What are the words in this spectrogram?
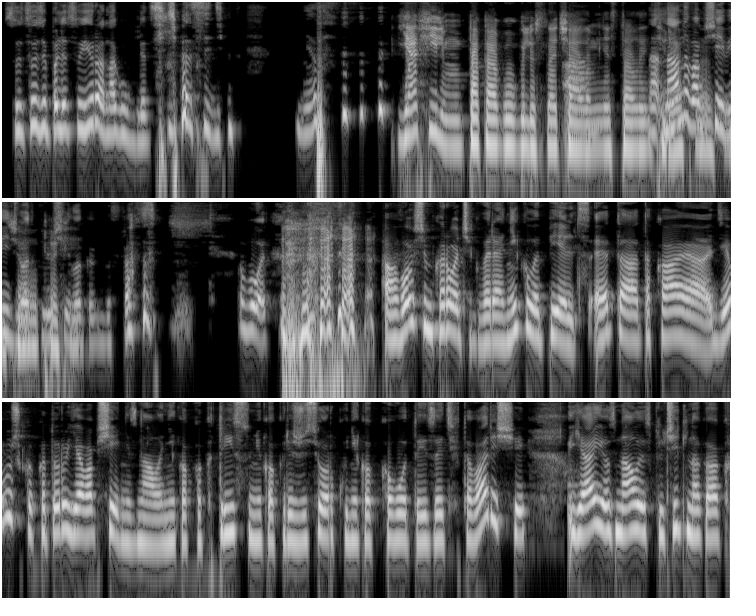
Судя по лицу Ира, она гуглит сейчас сидит. Нет? Я фильм пока гуглю сначала, а, мне стало интересно. Нана вообще видео отключила как бы сразу. Вот. А, в общем, короче говоря, Никола Пельц — это такая девушка, которую я вообще не знала ни как актрису, ни как режиссерку, ни как кого-то из этих товарищей. Я ее знала исключительно как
